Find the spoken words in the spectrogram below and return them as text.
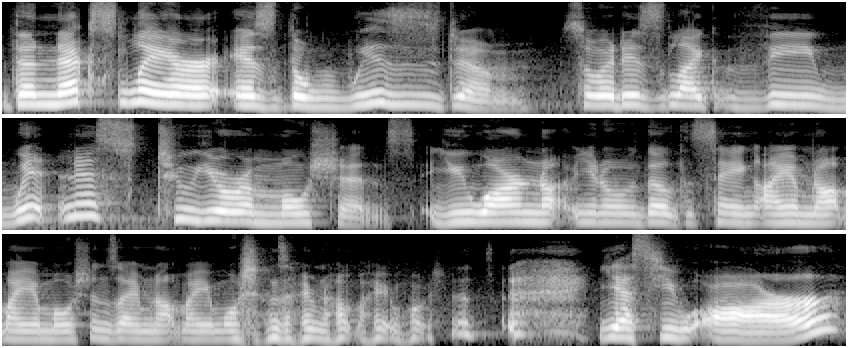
The next layer is the wisdom so it is like the witness to your emotions. You are not, you know, the, the saying, I am not my emotions, I am not my emotions, I am not my emotions. yes, you are.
